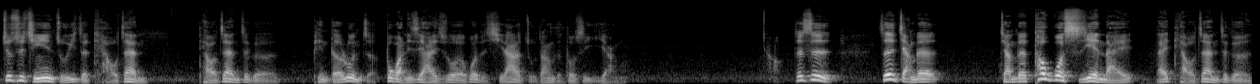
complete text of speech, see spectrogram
就是情境主义者挑战挑战这个品德论者，不管你是亚里士多德或者其他的主张者，都是一样。好，这是。这是讲的，讲的透过实验来来挑战这个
